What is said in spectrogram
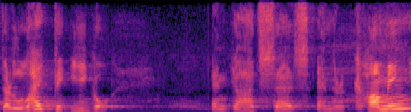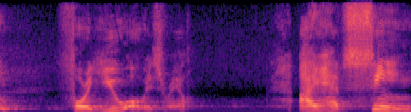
they're like the eagle. And God says, and they're coming for you, O Israel. I have seen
